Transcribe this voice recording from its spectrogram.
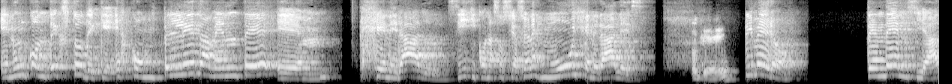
en un contexto de que es completamente em, general, ¿sí? Y con asociaciones muy generales. Ok. Primero, tendencias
